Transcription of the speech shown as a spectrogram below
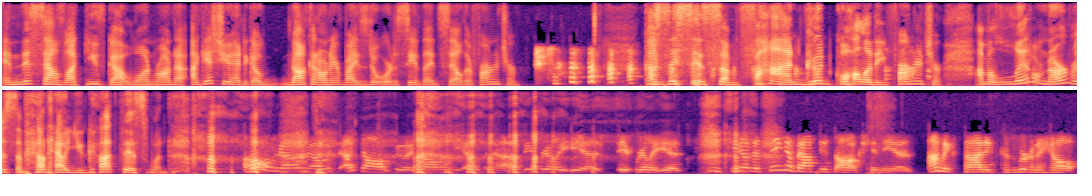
and this sounds like you've got one rhonda i guess you had to go knocking on everybody's door to see if they'd sell their furniture because this is some fine, good quality furniture. I'm a little nervous about how you got this one. Oh no, no, it's, it's all good. It's all in the up and up. It really is. It really is. You know, the thing about this auction is, I'm excited because we're going to help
